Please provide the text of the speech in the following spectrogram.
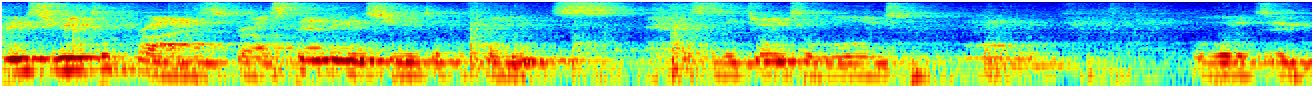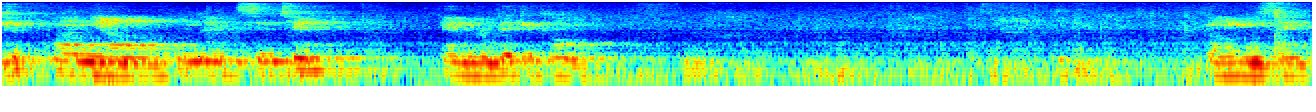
Instrumental Prize for Outstanding Instrumental Performance. This is a joint award awarded to Kip Kwan Yao and Cynthia and Rebecca Kong. Gong Music.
